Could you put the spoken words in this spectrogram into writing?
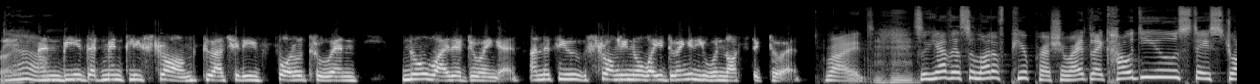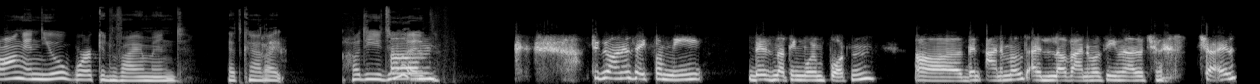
Right. Yeah. and be that mentally strong to actually follow through and know why they're doing it. Unless you strongly know why you're doing it, you will not stick to it. Right. Mm-hmm. So yeah, there's a lot of peer pressure, right? Like how do you stay strong in your work environment? It kind of like, how do you do Um, it? to be honest, like for me, there's nothing more important uh, than animals. I love animals even as a ch- child,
